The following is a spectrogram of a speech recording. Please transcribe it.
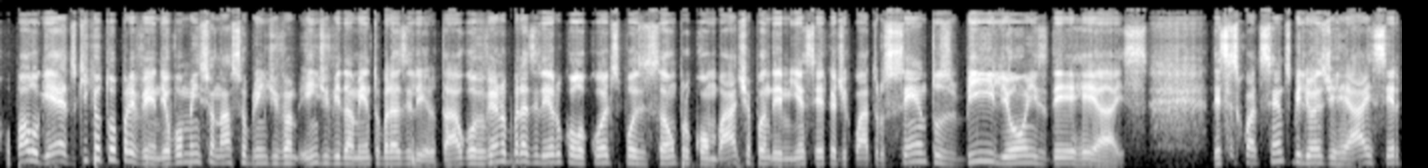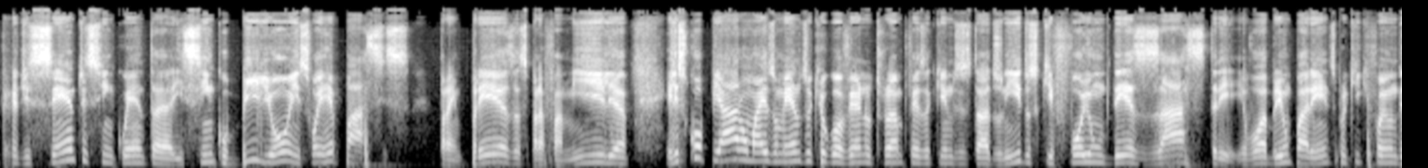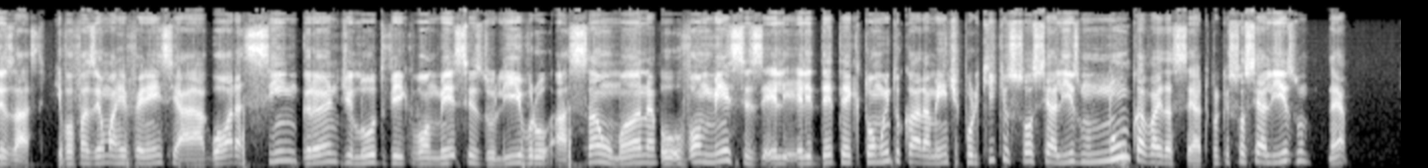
O Paulo Guedes, o que, que eu estou prevendo? Eu vou mencionar sobre endividamento brasileiro. Tá? O governo brasileiro colocou à disposição para o combate à pandemia cerca de 400 bilhões de reais. Desses 400 bilhões de reais, cerca de 155 bilhões foi repasses para empresas, para família. Eles copiaram mais ou menos o que o governo Trump fez aqui nos Estados Unidos, que foi um desastre. Eu vou abrir um parênteses por que foi um desastre. E vou fazer uma referência agora sim grande Ludwig von Mises do livro Ação Humana. O von Mises, ele, ele detectou muito claramente por que, que o socialismo nunca vai dar certo. Porque o socialismo, né,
